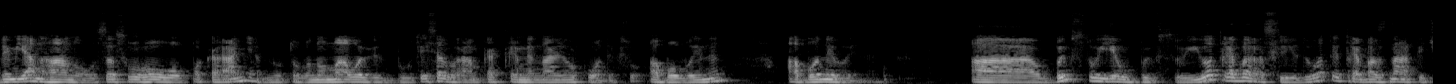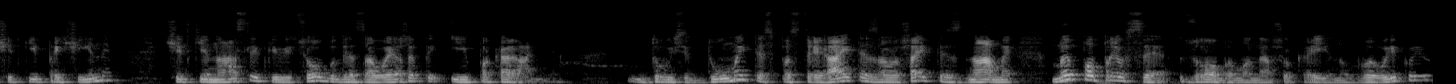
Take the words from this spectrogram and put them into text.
Дем'ян Ганов заслуговував покарання, ну то воно мало відбутися в рамках Кримінального кодексу або винен, або не винен. А вбивство є вбивство. Його треба розслідувати, треба знати чіткі причини, чіткі наслідки. Від цього буде залежати і покарання. Друзі, думайте, спостерігайте, залишайтесь з нами. Ми, попри все, зробимо нашу країну великою,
